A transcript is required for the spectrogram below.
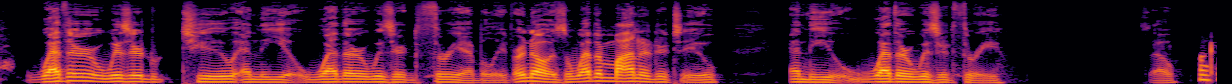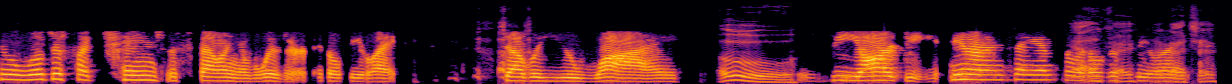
Weather Wizard two and the Weather Wizard three, I believe, or no, it was the Weather Monitor two and the Weather Wizard three. So Okay, well, we'll just like change the spelling of wizard. It'll be like W Y Z R D. You know what I'm saying? So yeah, it'll okay, just be like. I got you.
